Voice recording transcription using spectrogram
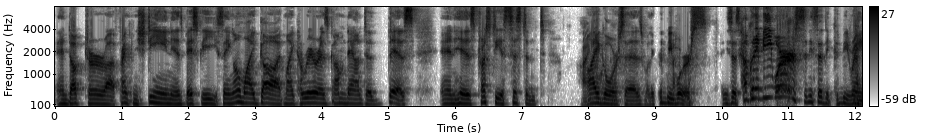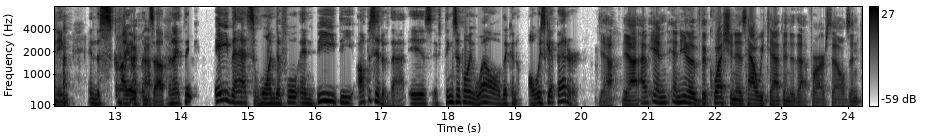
and Dr. Uh, Frankenstein is basically saying, "Oh my God, my career has come down to this." And his trusty assistant Igor, Igor says, "Well, it could be worse." He says, How could it be worse? And he said, It could be raining. and the sky opens up. And I think, A, that's wonderful. And B, the opposite of that is if things are going well, they can always get better. Yeah. Yeah. And, and, you know, the question is how we tap into that for ourselves. And,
